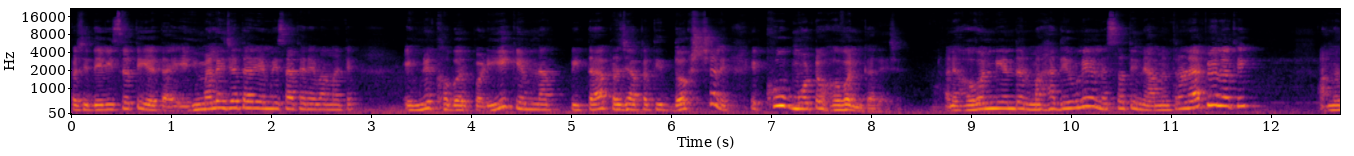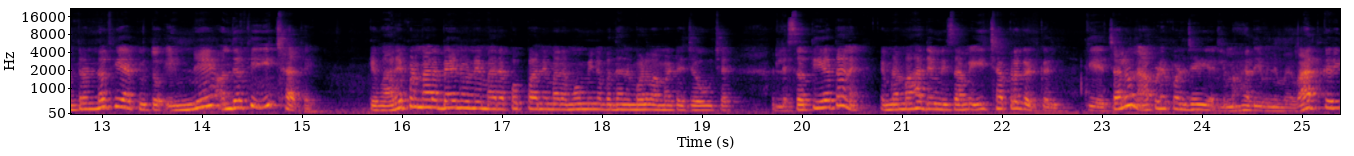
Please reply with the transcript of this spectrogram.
પછી દેવી સતી હતા એ હિમાલય જતા રહે એમની સાથે રહેવા માટે. એમને ખબર પડી કે એમના પિતા પ્રજાપતિ દક્ષ છે ને, એ ખૂબ મોટો હવન કરે છે. અને હવનની અંદર મહાદેવને અને સતીને આમંત્રણ આપ્યું નથી. આમંત્રણ નથી આપ્યું તો એમને અંદરથી ઈચ્છા થઈ કે મારે પણ મારા બહેનોને, મારા પપ્પાને, મારા મમ્મીને બધાને મળવા માટે જવું છે. એટલે સતી હતા ને એમના મહાદેવની સામે ઈચ્છા પ્રગટ કરી કે ચાલો ને આપણે પણ જઈએ. એટલે મહાદેવને મેં વાત કરી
